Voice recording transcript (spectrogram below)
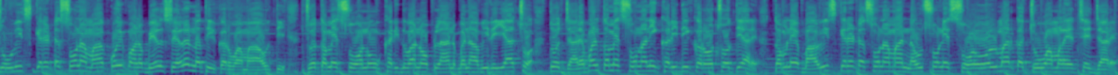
ચોવીસ કેરેટ સોનામાં કોઈ પણ ભેળસેળ નથી કરવામાં આવતી. જો તમે સોનું ખરીદવાનો પ્લાન બનાવી રહ્યા છો, તો જ્યારે પણ તમે સોનાની ખરીદી કરો છો ત્યારે તમને બાવીસ કેરેટ સોનામાં નવસો ને સોળ હોલમાર્ક જોવા મળે છે. જ્યારે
